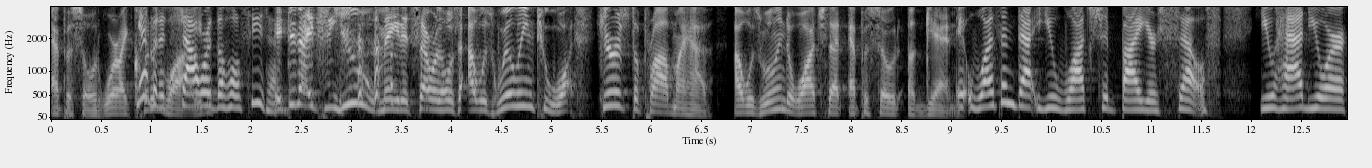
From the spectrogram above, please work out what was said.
episode where I could Yeah, but have it lied. soured the whole season. It didn't. It's you made it sour the whole. I was willing to watch. Here's the problem I have. I was willing to watch that episode again. It wasn't that you watched it by yourself. You had your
